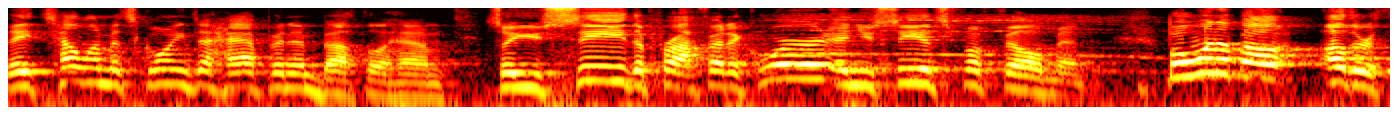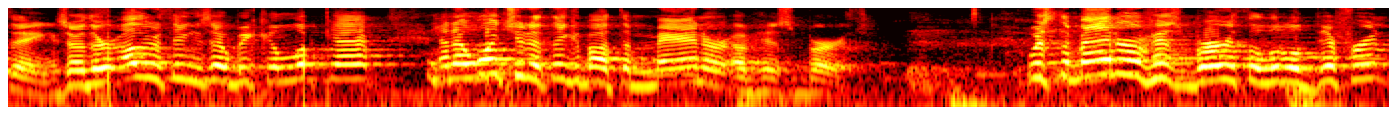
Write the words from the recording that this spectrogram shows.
they tell him it's going to happen in Bethlehem. So you see the prophetic word and you see fulfillment. But what about other things? Are there other things that we can look at? And I want you to think about the manner of his birth. Was the manner of his birth a little different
